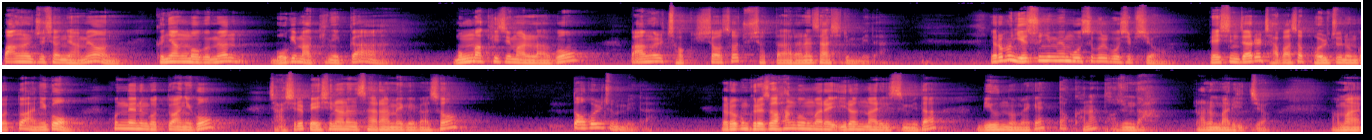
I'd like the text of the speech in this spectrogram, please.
빵을 주셨냐면 그냥 먹으면 목이 막히니까 목 막히지 말라고 빵을 적셔서 주셨다라는 사실입니다. 여러분 예수님의 모습을 보십시오. 배신자를 잡아서 벌 주는 것도 아니고 혼내는 것도 아니고 자신을 배신하는 사람에게 가서 떡을 줍니다. 여러분 그래서 한국말에 이런 말이 있습니다. 미운 놈에게 떡 하나 더 준다. 라는 말이 있죠. 아마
